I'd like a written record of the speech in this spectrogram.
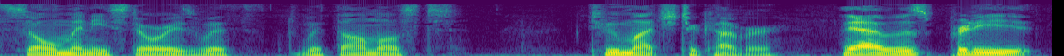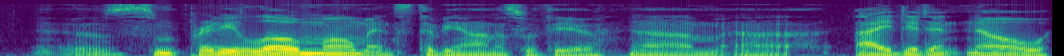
so many stories with with almost too much to cover? Yeah, it was pretty. It was some pretty low moments, to be honest with you. Um, uh, I didn't know.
